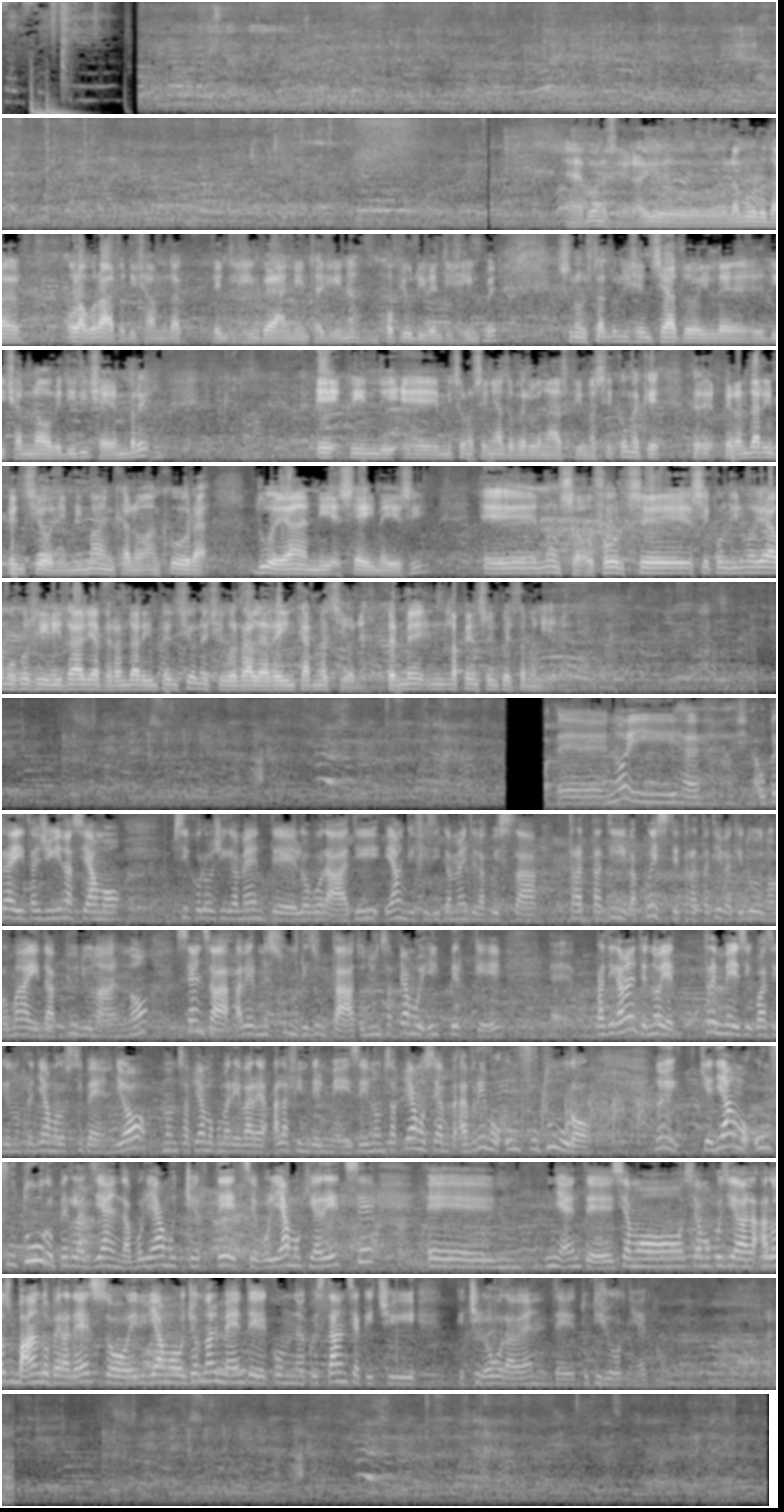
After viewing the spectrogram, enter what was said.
Eh, buonasera, io lavoro da, ho lavorato diciamo, da 25 anni in Tagina, un po' più di 25, sono stato licenziato il 19 di dicembre e quindi eh, mi sono segnato per la NASPI, ma siccome che per, per andare in pensione mi mancano ancora due anni e sei mesi, e non so, forse se continuiamo così in Italia per andare in pensione ci vorrà la reincarnazione. Per me la penso in questa maniera. Eh, noi eh, operai Tagina siamo psicologicamente lavorati e anche fisicamente da questa trattativa, queste trattative che durano ormai da più di un anno senza avere nessun risultato, non sappiamo il perché. Eh, praticamente noi è tre mesi quasi che non prendiamo lo stipendio, non sappiamo come arrivare alla fine del mese, non sappiamo se avremo un futuro. Noi chiediamo un futuro per l'azienda, vogliamo certezze, vogliamo chiarezze e niente, siamo, siamo così allo sbando per adesso e viviamo giornalmente con quest'ansia che ci, che ci logora veramente tutti i giorni. Ecco.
